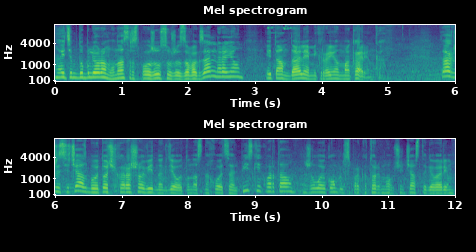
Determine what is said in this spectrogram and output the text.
этим дублером у нас расположился уже завокзальный район и там далее микрорайон Макаренко. Также сейчас будет очень хорошо видно, где вот у нас находится Альпийский квартал, жилой комплекс, про который мы очень часто говорим.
